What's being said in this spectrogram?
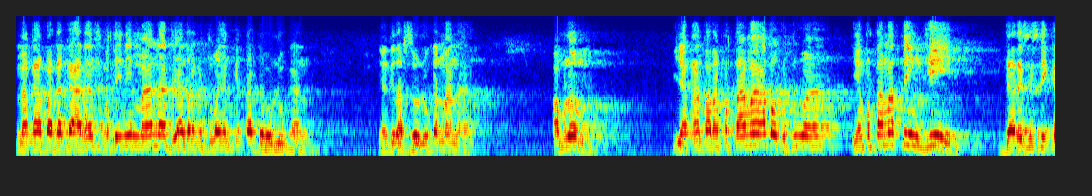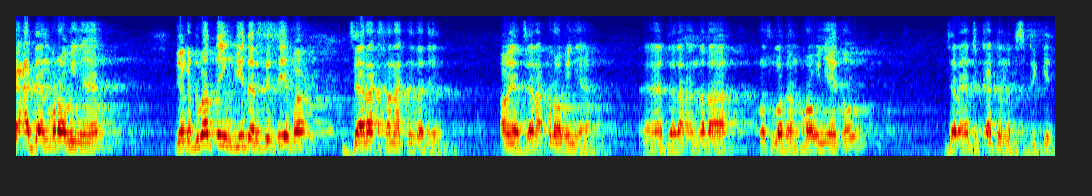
Maka pada keadaan seperti ini mana di antara kedua yang kita dahulukan? Yang kita dahulukan mana? Amlum. Yang antara pertama atau kedua? Yang pertama tinggi dari sisi keadaan perawinya. Yang kedua tinggi dari sisi apa? Jarak sanatnya tadi. Oh ya, jarak perawinya. Eh, jarak antara Rasulullah dan perawinya itu jaraknya dekat dan lebih sedikit.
